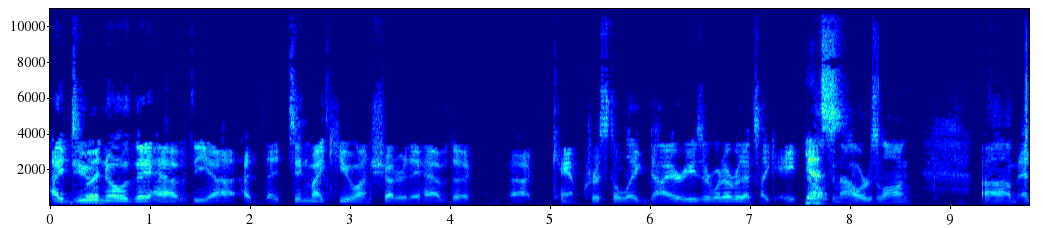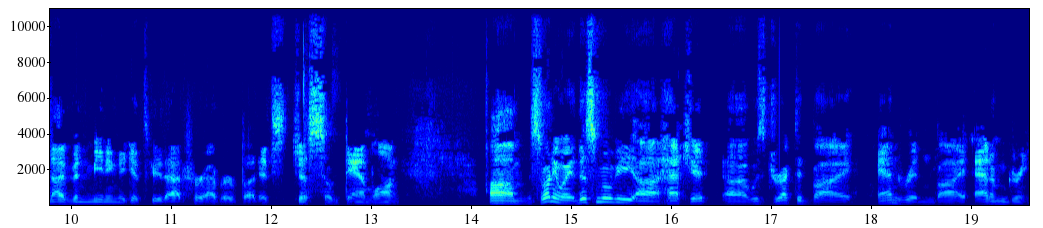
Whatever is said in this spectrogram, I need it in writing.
I do But- know they have the. Uh, it's in my queue on Shutter. They have the uh, Camp Crystal Lake Diaries or whatever. That's like eight thousand Yes. hours long. Um, and I've been meaning to get through that forever, but it's just so damn long. Um, so anyway, this movie uh, Hatchet uh, was directed by and written by Adam Green,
